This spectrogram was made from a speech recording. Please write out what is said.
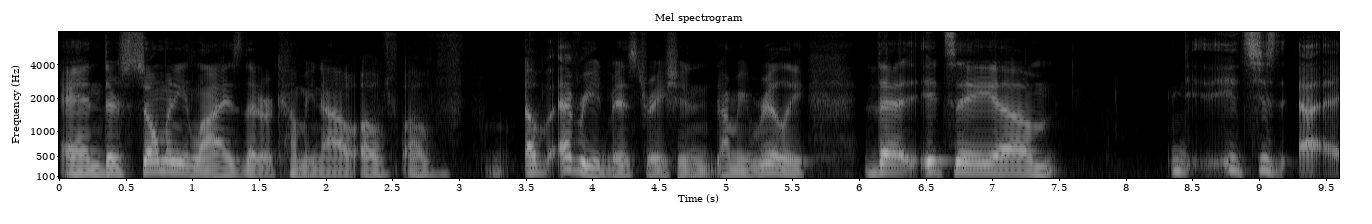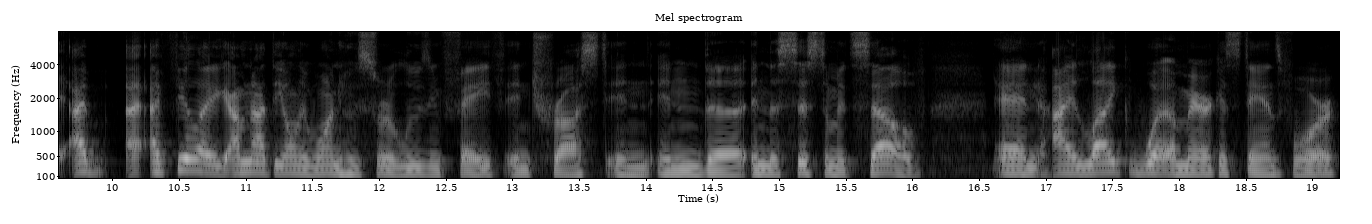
and there's so many lies that are coming out of of of every administration. I mean, really, that it's a. Um, it's just I, I I feel like I'm not the only one who's sort of losing faith in trust in in the in the system itself, and I like what America stands for.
